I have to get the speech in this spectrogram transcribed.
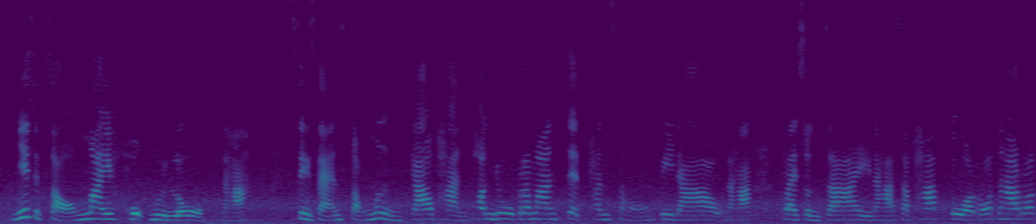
2022 ไม่ 60,000 โลนะคะ429,000 ผ่อนอยู่ประมาณ 7,200ฟรีดาวนะคะ ใครสนใจนะคะ สภาพตัวรถนะคะ รถ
